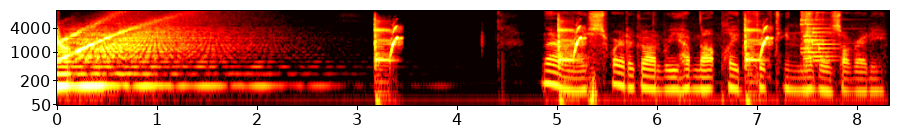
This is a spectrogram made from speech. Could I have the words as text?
No, I swear to god we have not played 15 levels already.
